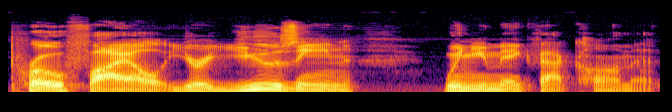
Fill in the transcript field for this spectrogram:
profile you're using when you make that comment.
